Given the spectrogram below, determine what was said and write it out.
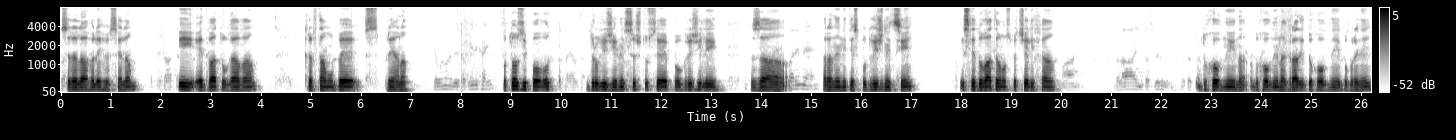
Салалаху Алейхи и едва тогава кръвта му бе спряна. По този повод други жени също се погрижили за ранените сподвижници и следователно спечелиха духовни, духовни награди, духовни добрини.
